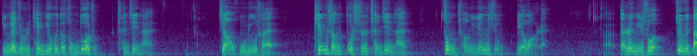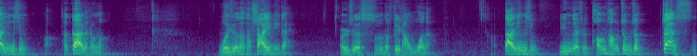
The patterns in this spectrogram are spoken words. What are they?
应该就是天地会的总舵主陈近南。江湖流传，平生不识陈近南，纵称英雄也枉然。啊，但是你说这位大英雄啊，他干了什么？我觉得他啥也没干，而且死的非常窝囊。大英雄应该是堂堂正正战死的。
